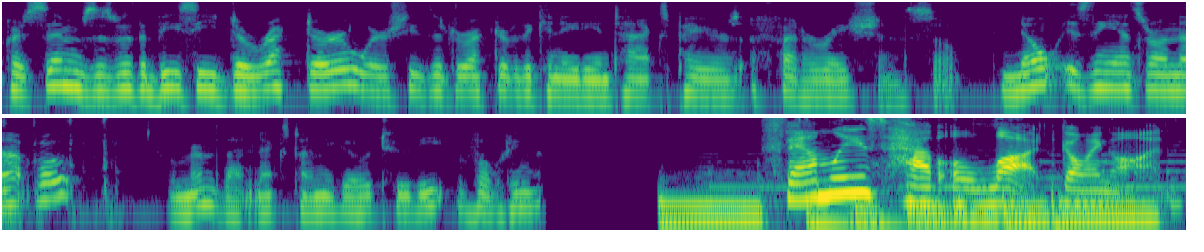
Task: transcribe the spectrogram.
Chris Sims is with the BC Director, where she's the director of the Canadian Taxpayers Federation. So, no is the answer on that vote. Remember that next time you go to the voting. Families have a lot going on.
